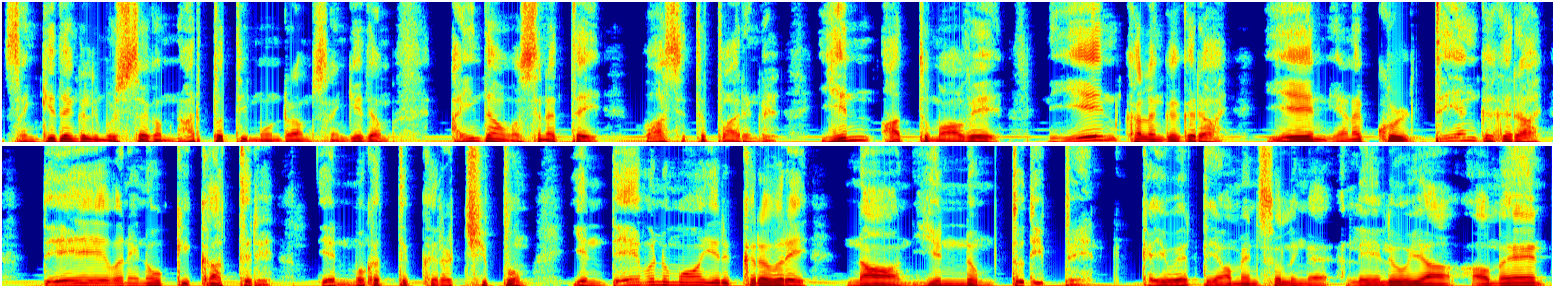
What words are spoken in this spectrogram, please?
சங்கீதங்களின் புஸ்தகம் நாற்பத்தி மூன்றாம் சங்கீதம் ஐந்தாம் வசனத்தை வாசித்து பாருங்கள். என் ஆத்துமாவே நீ ஏன் கலங்குகிறாய்? ஏன் எனக்குள் தேங்குகிறாய்? தேவனை நோக்கி காத்திரு. என் முகத்துக்கு ரட்சிப்பும் என் தேவனுமாயிருக்கிறவரை நான் இன்னும் துதிப்பேன். கை உயர்த்தி ஆமேன் சொல்லுங்க. லேலூயா ஆமேன்.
